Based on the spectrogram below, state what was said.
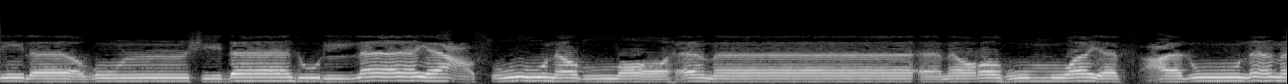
غلاظ شداد لا يعصون الله ما أمرهم ويفعلون ما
